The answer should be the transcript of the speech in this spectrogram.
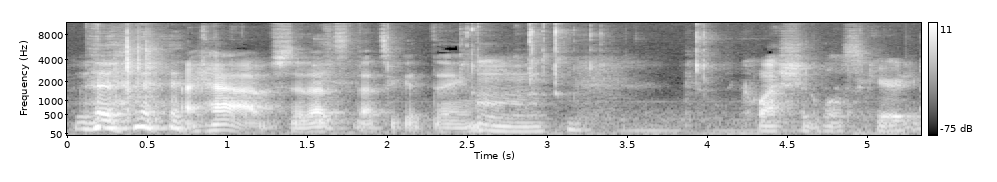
I have, so that's that's a good thing. hmm. Questionable security.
